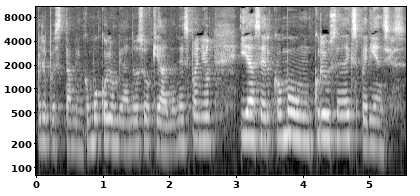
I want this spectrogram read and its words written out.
pero pues también como colombianos o que hablan español, y hacer como un cruce de experiencias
